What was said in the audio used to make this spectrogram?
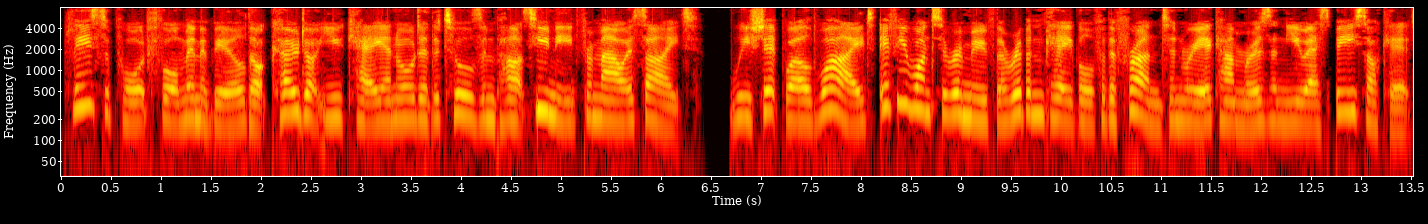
please support formimobile.co.uk and order the tools and parts you need from our site. We ship worldwide. If you want to remove the ribbon cable for the front and rear cameras and USB socket,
